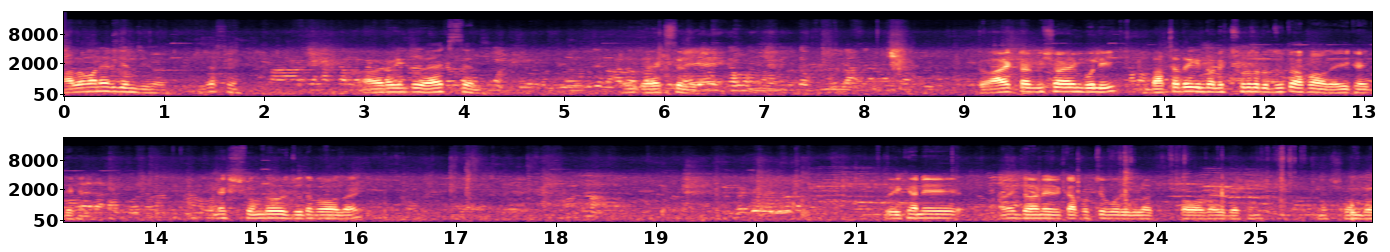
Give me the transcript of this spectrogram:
ভালো মানের গেঞ্জি হয়, ঠিক আছে? আর এটা কিন্তু এক্সেল কিন্তু এক্সেল তো আরেকটা বিষয় আমি বলি, বাচ্চাদের কিন্তু অনেক ছোট ছোট জুতা পাওয়া যায়, এইখানে দেখেন। অনেক সুন্দর জুতা পাওয়া যায়। তো এখানে অনেক ধরনের কাপড় চোপড় এগুলো পাওয়া যায়, দেখেন। অনেক সুন্দর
